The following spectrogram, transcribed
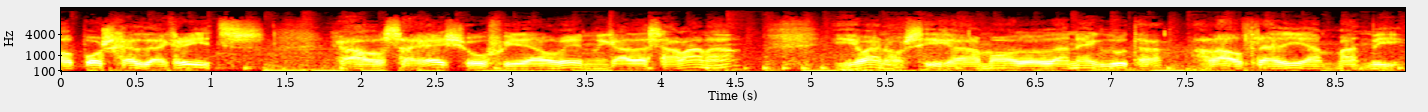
el postcat de crits, que el segueixo fidelment cada setmana, i bueno, sí que a modo d'anècdota, l'altre dia em van dir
